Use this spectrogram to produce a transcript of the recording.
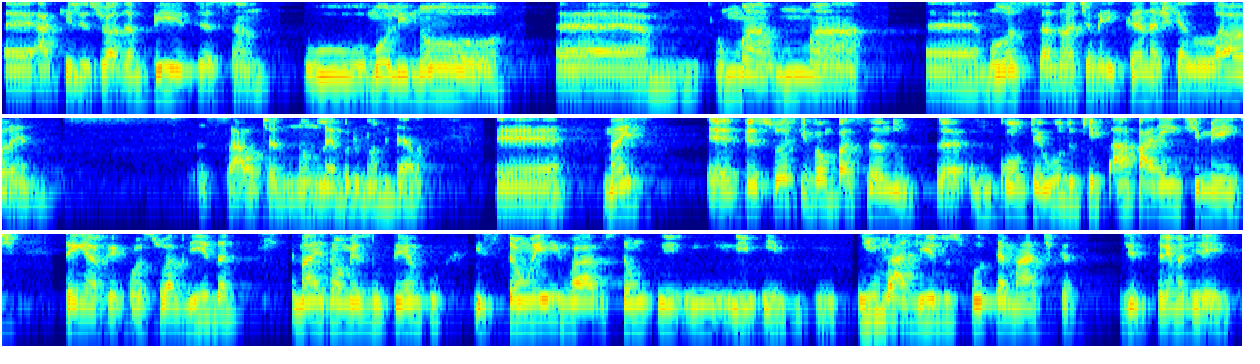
é, aqueles Jordan Peterson, o Molinot, é, uma, uma é, moça norte-americana, acho que é Lawrence Salter, não lembro o nome dela, é, mas é, pessoas que vão passando é, um conteúdo que aparentemente tem a ver com a sua vida, mas ao mesmo tempo estão eivados, estão invadidos por temática de extrema direita.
